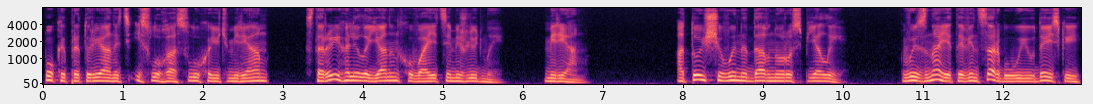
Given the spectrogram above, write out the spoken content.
Поки преторіанець і слуга слухають Міріам, старий галілеянин ховається між людьми. Міріам. А той, що ви недавно розп'яли. Ви знаєте, він цар був іудейський,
